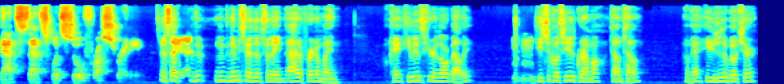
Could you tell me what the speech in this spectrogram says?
that's that's what's so frustrating. It's like, let let me tell you this, Elaine. I had a friend of mine. Okay, he lives here in Lower Valley. hmm He used to go see his grandma downtown. Okay, he uses a wheelchair,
